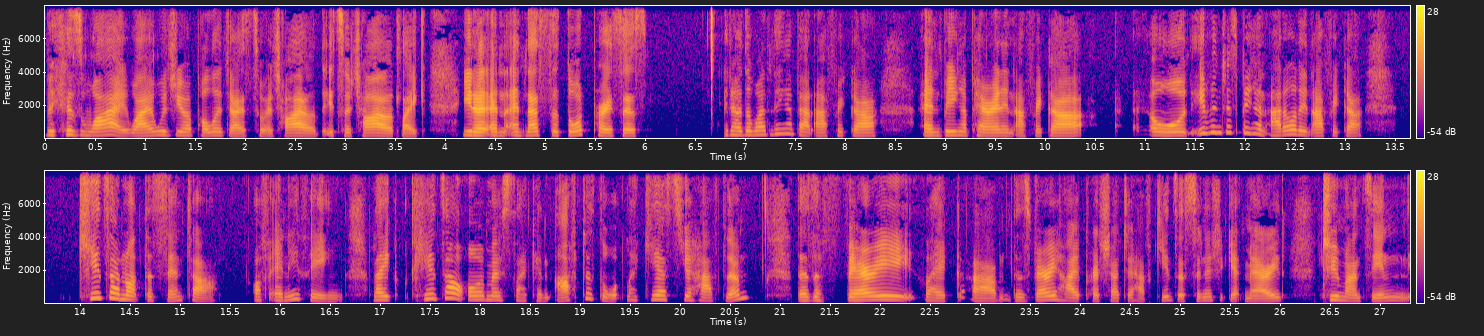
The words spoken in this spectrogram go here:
Because why? Why would you apologize to a child? It's a child. Like, you know, and, and that's the thought process. You know, the one thing about Africa and being a parent in Africa, or even just being an adult in Africa, kids are not the center of anything. Like kids are almost like an afterthought. Like yes, you have them. There's a very like um, there's very high pressure to have kids as soon as you get married. Two months in,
